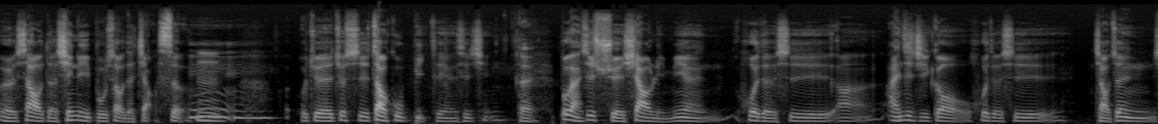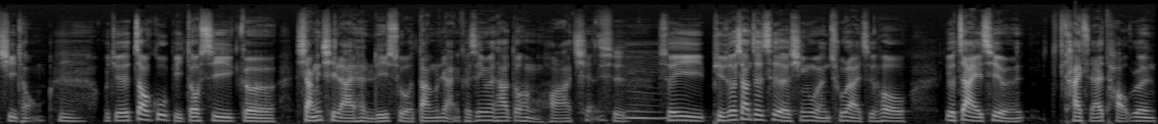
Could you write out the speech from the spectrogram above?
而少的心理捕手的角色。嗯嗯，我觉得就是照顾比这件事情，对，不管是学校里面，或者是啊、呃、安置机构，或者是。矫正系统，嗯，我觉得照顾比都是一个想起来很理所当然，可是因为它都很花钱，是，所以比如说像这次的新闻出来之后，又再一次有人。开始在讨论，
